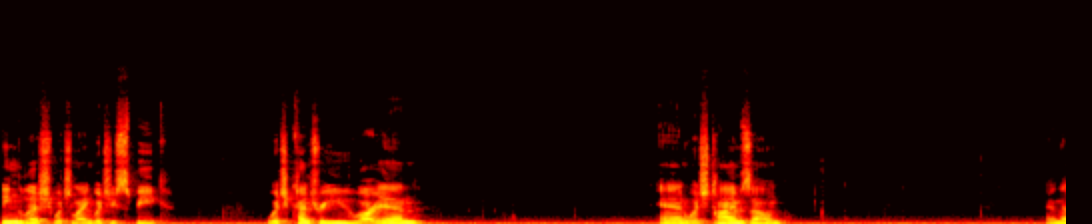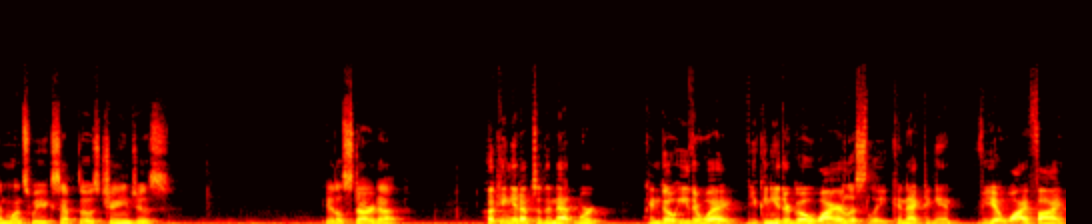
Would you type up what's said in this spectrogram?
English, which language you speak, which country you are in, and which time zone. And then once we accept those changes, it'll start up. Hooking it up to the network can go either way. You can either go wirelessly, connecting it via Wi-Fi,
